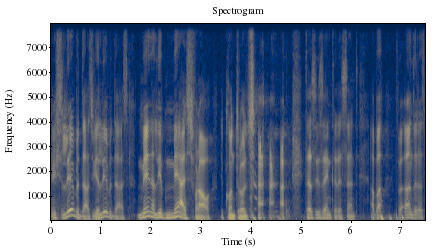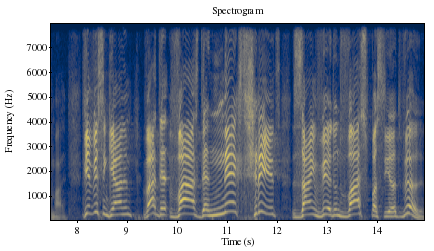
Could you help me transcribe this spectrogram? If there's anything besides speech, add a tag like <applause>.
Ich liebe das, wir lieben das. Männer lieben mehr als Frau, die Kontrolle zu <laughs> Das ist interessant, aber für anderes Mal. Wir wissen gerne, was der, was der nächste Schritt sein wird und was passiert wird.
